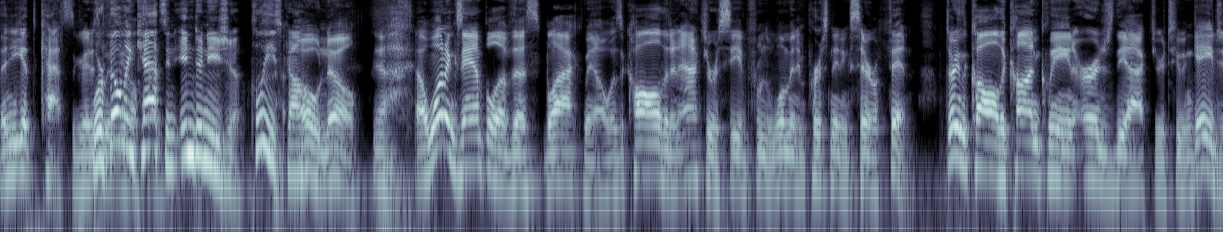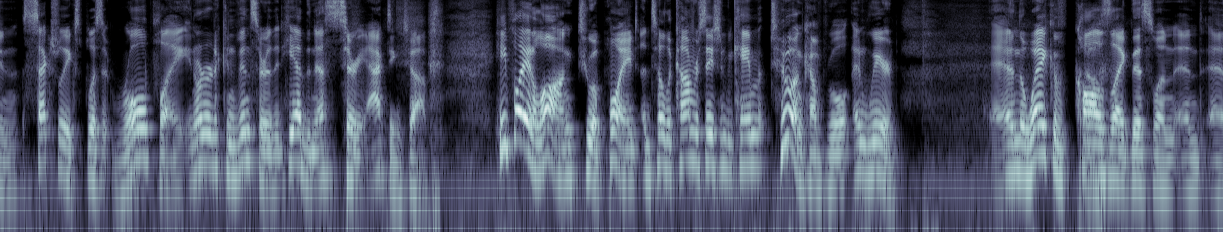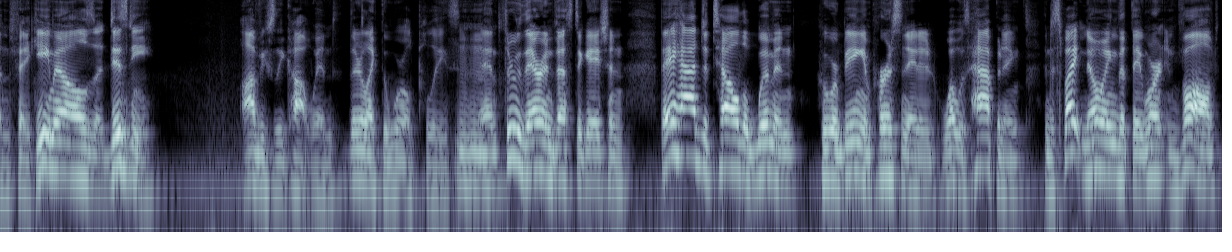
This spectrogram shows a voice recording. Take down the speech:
Then you get the cats. The greatest We're filming cats in Indonesia. Please come. Oh no. Yeah. Uh, one example of this blackmail was a call that an actor received from the woman impersonating Sarah Finn. During the call, the con queen urged the actor to engage in sexually explicit role play in order to convince her that he had the necessary acting chops. He played along to a point until the conversation became too uncomfortable and weird. In the wake of calls like this one and, and fake emails, uh, Disney obviously caught wind. They're like the world police. And through their investigation, they had to tell the women who were being impersonated what was happening. And despite knowing that they weren't involved,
